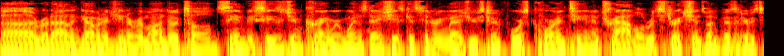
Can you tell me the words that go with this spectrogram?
Uh, Rhode Island Governor Gina Raimondo told CNBC's Jim Cramer Wednesday she's considering measures to enforce quarantine and travel restrictions on visitors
